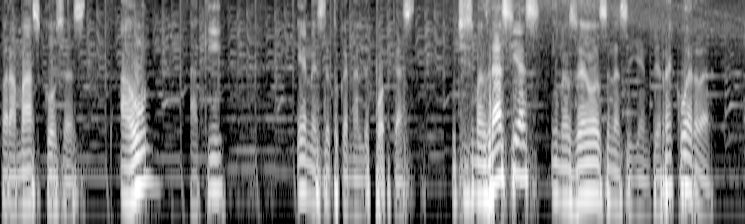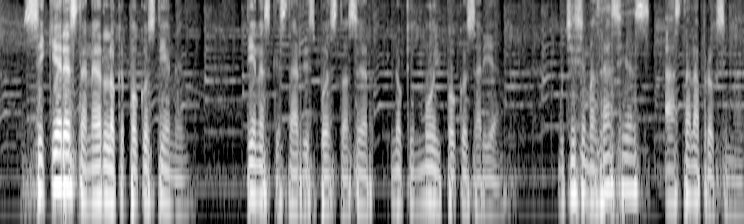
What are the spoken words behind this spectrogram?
para más cosas, aún aquí en este tu canal de podcast. Muchísimas gracias y nos vemos en la siguiente. Recuerda, si quieres tener lo que pocos tienen, tienes que estar dispuesto a hacer lo que muy pocos harían. Muchísimas gracias. Hasta la próxima.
